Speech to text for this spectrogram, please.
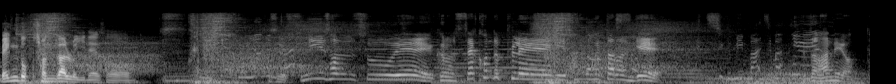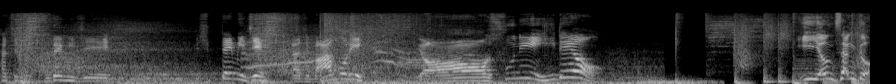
맹독 전갈로 인해서 순위 선수의 그런 세컨드 플랜이 성공했다는 게 지금이 마지막 기회야. 대단하네요. 탈진 9 데미지, 10데미지까지 마무리. 야, 순위 2대 0. 이 영상도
